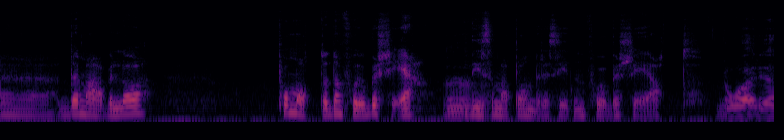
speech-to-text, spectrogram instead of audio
Eh, de er vel å på en måte De får jo beskjed. Mm. De som er på andre siden, får beskjed at Nå er det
